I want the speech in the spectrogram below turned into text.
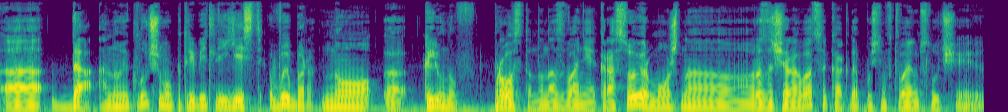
А, да, оно и к лучшему у потребителей есть выбор, но э, клюнув просто на название кроссовер, можно разочароваться, как, допустим, в твоем случае,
